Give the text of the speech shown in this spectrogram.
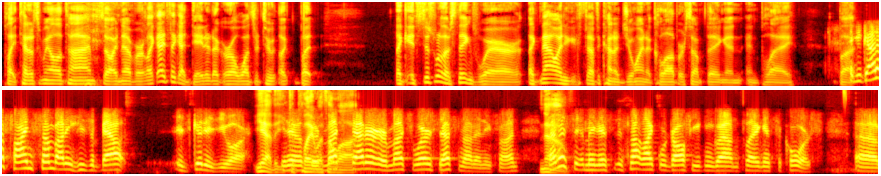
play tennis with me all the time. So I never like. I think I dated a girl once or two, like, but like it's just one of those things where like now I have to kind of join a club or something and and play. But and you got to find somebody who's about as good as you are. Yeah, that you, You know, can play if they're with much a lot. better or much worse, that's not any fun. No. Tennis, I mean, it's it's not like we're golf. You can go out and play against the course. Uh,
